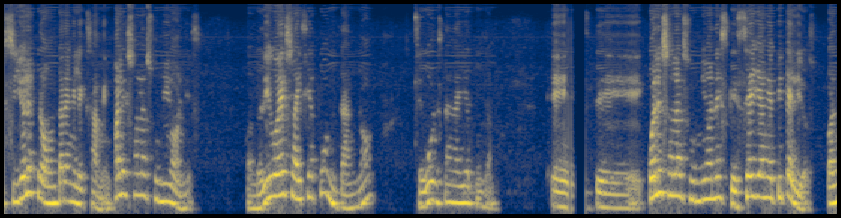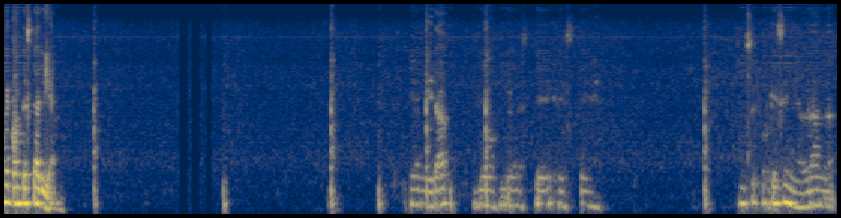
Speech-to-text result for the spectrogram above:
si yo les preguntara en el examen, ¿cuáles son las uniones? Cuando digo eso, ahí se apuntan, ¿no? Seguro están ahí apuntando. Este, ¿Cuáles son las uniones que sellan epitelios? ¿Cuál me contestarían? Mira, Dios mío, este, este, no sé por qué se me agranda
